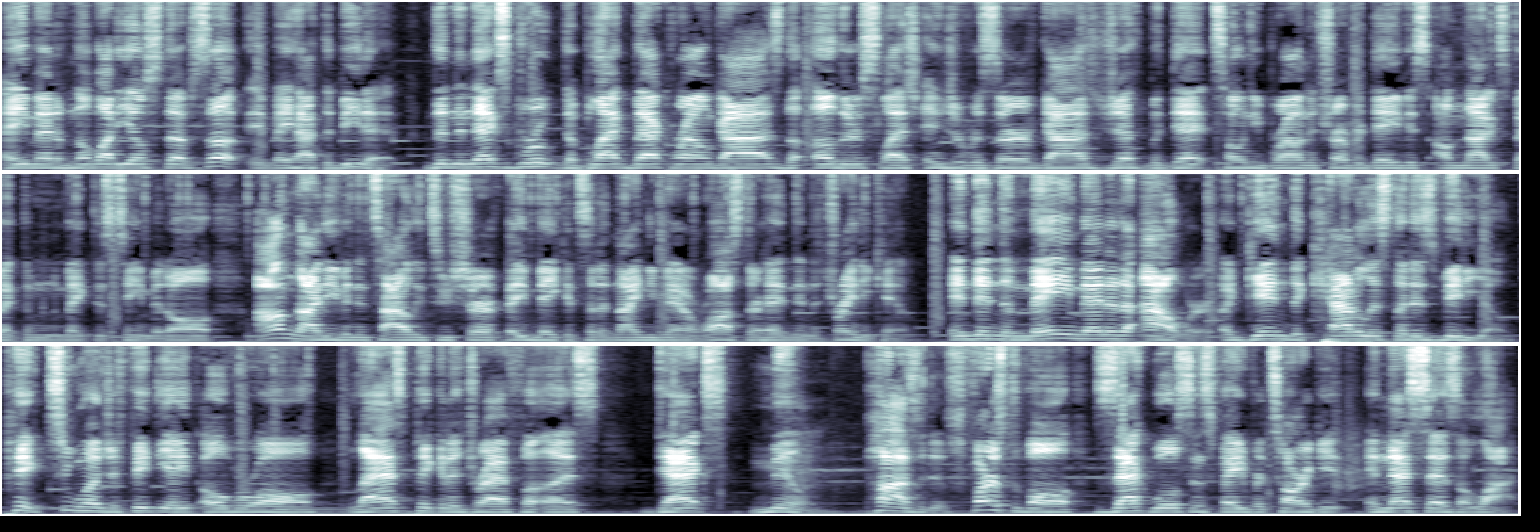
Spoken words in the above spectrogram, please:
hey, man, if nobody else steps up, it may have to be that. Then the next group, the black background guys, the other slash injured reserve guys, Jeff Badet, Tony Brown, and Trevor Davis. I'm not expecting them to make this team at all. I'm not even entirely too sure if they make it to the 90 man roster heading into training camp. And then the main man of the hour, again, the catalyst of this video, picked 258th overall, last pick of the draft for us, Dax Milne. Positives. First of all, Zach Wilson's favorite target, and that says a lot.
